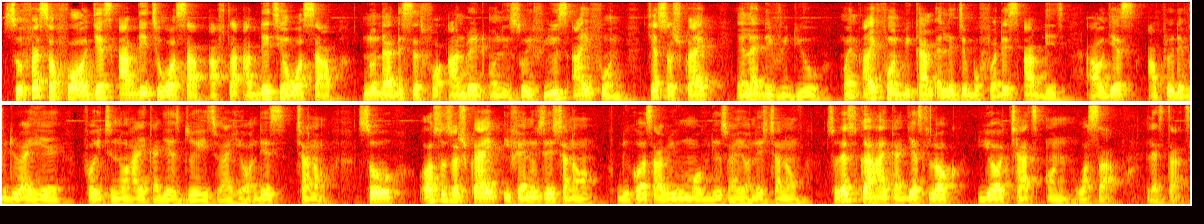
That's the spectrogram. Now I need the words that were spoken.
so first of all just update your whatsapp. After updating your whatsapp know that this is for android only. So if you use iphone just subscribe and like the video. When iphone become eligible for this update i'll just upload a video right here for you to know how you can just do it right here on this channel. So also subscribe if you're new to this channel because i'll bring more videos right here on this channel. So let's look at how you can just lock your chat on whatsapp. Let's start.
